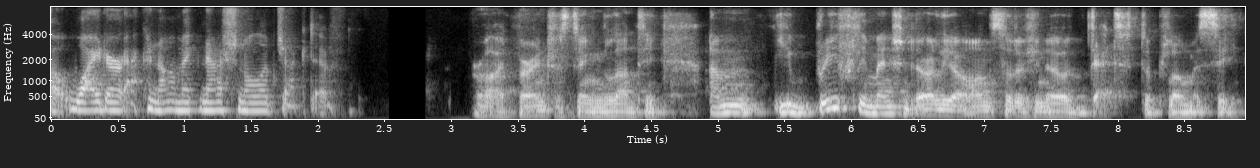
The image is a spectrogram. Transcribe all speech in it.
uh, wider economic national objective. Right, very interesting, Lanti. Um, you briefly mentioned earlier on sort of, you know, debt diplomacy.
